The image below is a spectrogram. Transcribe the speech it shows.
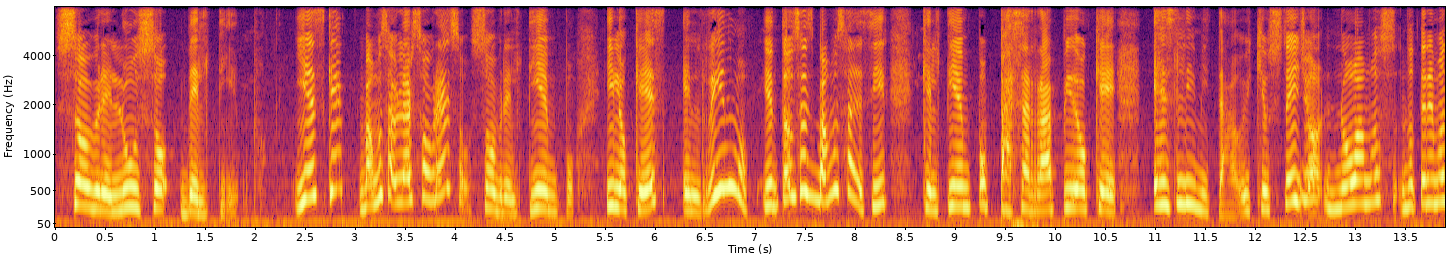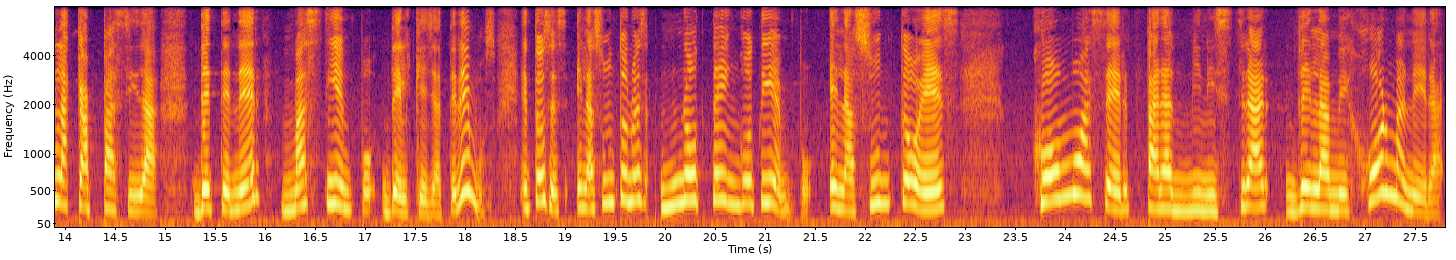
sobre el uso del tiempo. Y es que vamos a hablar sobre eso, sobre el tiempo y lo que es el ritmo. Y entonces vamos a decir que el tiempo pasa rápido, que es limitado y que usted y yo no vamos no tenemos la capacidad de tener más tiempo del que ya tenemos. Entonces, el asunto no es no tengo tiempo, el asunto es cómo hacer para administrar de la mejor manera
